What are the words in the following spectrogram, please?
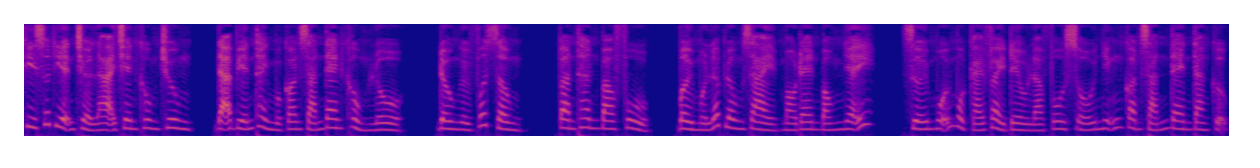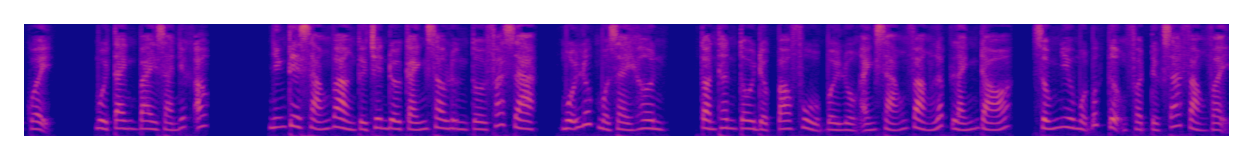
khi xuất hiện trở lại trên không trung đã biến thành một con rắn đen khổng lồ, đầu người vuốt rồng, toàn thân bao phủ bởi một lớp lông dài màu đen bóng nhẫy. Dưới mỗi một cái vảy đều là vô số những con rắn đen đang cựa quậy, mùi tanh bay ra nhức óc. Những tia sáng vàng từ trên đôi cánh sau lưng tôi phát ra, mỗi lúc một dày hơn. Toàn thân tôi được bao phủ bởi luồng ánh sáng vàng lấp lánh đó, giống như một bức tượng phật được sát vàng vậy.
